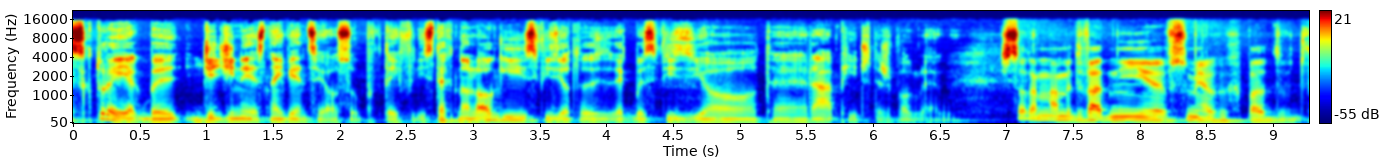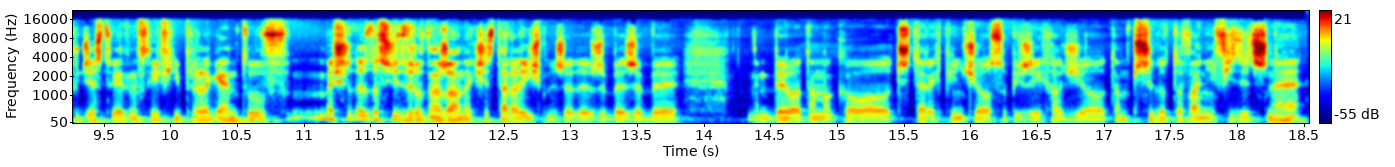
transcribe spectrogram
z której jakby dziedziny jest najwięcej osób w tej chwili? Z technologii, z, fizjo, jakby z fizjoterapii, czy też w ogóle? Jakby? Co tam mamy dwa dni, w sumie chyba 21 w tej chwili prelegentów. Myślę, że to jest dosyć zrównoważone, jak się staraliśmy, żeby, żeby, żeby było tam około 4-5 osób, jeżeli chodzi o tam przygotowanie fizyczne,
